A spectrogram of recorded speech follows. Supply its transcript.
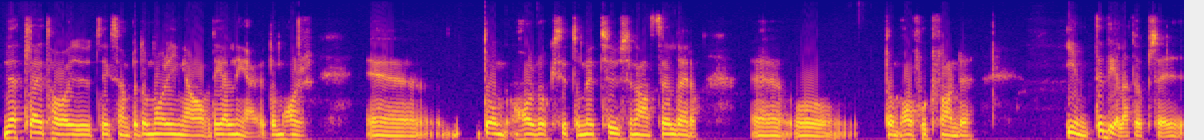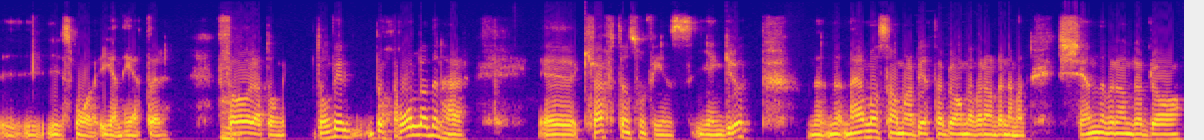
Netlight har ju till exempel, de har inga avdelningar. De har, eh, de har vuxit, de är tusen anställda idag. Eh, och de har fortfarande inte delat upp sig i, i små enheter. För att de, de vill behålla den här eh, kraften som finns i en grupp. N när man samarbetar bra med varandra, när man känner varandra bra,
